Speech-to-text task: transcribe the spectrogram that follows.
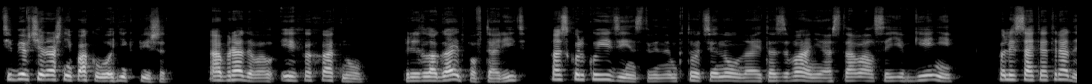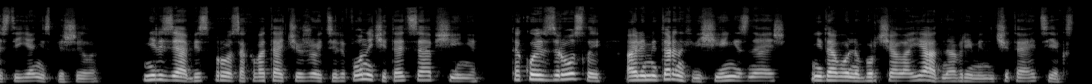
«Тебе вчерашний поклонник пишет», – обрадовал и хохотнул. «Предлагает повторить». Поскольку единственным, кто тянул на это звание, оставался Евгений, плясать от радости я не спешила. Нельзя без спроса хватать чужой телефон и читать сообщения. Такой взрослый, а элементарных вещей не знаешь. Недовольно бурчала я, одновременно читая текст.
